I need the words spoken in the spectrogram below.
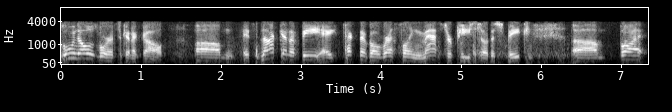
Who knows where it's going to go? Um, it's not going to be a technical wrestling masterpiece, so to speak, um, but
